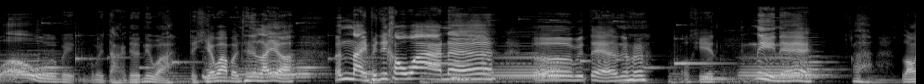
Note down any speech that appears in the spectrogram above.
ว้าวไม่ไม่ต่างเดิมนี่ว่าแต่แค่ว่ามันเท่าไรเหรออันไหนเพชรที่เขาว่านะ เออไม่แต่แล้วนะฮะโอเค นี่แน่ลอง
